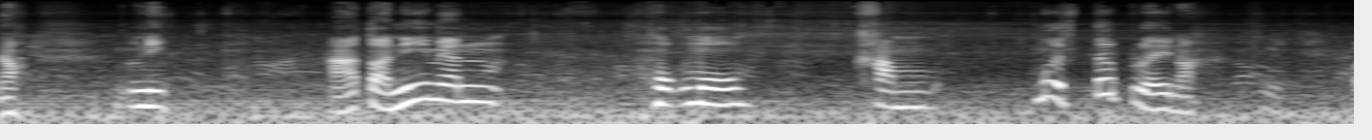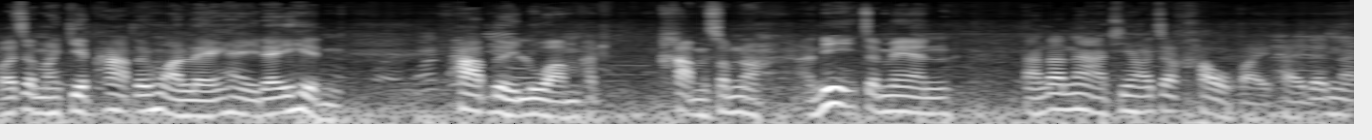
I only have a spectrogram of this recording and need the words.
เนาะนี่อ่าตอนนี้แมนหกโมงคำมืดตึ๊บเลยเนาะว่าจะมาเก็บภาพด้วยหัวแรงให้ได้เห็นภาพโดยรวมคำสำเนาะอันนี้จะแมน ทางด้านหน้าที่เขาจะเข้าไปภายด้านใน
